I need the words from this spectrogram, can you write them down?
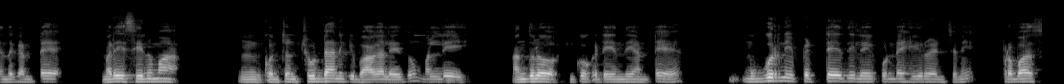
ఎందుకంటే మరి సినిమా కొంచెం చూడ్డానికి బాగాలేదు. మళ్ళీ అందులో ఇంకొకటి ఏంది అంటే ముగ్గురిని పెట్టేది లేకుండా హీరోయిన్స్‌ని ప్రభాస్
